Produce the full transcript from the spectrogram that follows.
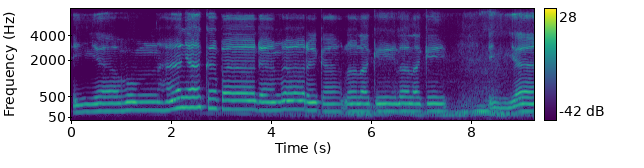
Iyahum hanya kepada mereka Lelaki-lelaki. Iyaha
